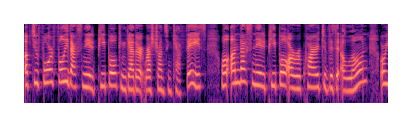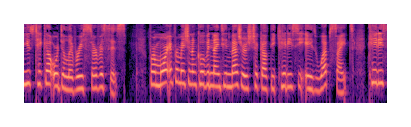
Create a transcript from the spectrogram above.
Up to four fully vaccinated people can gather at restaurants and cafes, while unvaccinated people are required to visit alone or use takeout or delivery services. For more information on COVID 19 measures, check out the KDCA's website, kdca.go.kr.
